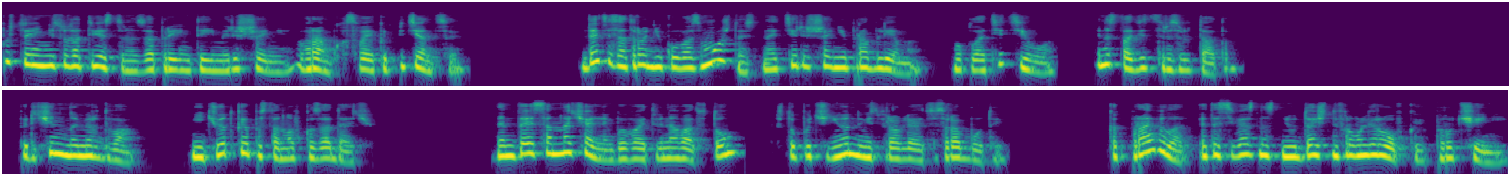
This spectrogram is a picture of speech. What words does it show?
Пусть они несут ответственность за принятые ими решения в рамках своей компетенции. Дайте сотруднику возможность найти решение проблемы, воплотить его и насладиться результатом. Причина номер два. Нечеткая постановка задач. Иногда и сам начальник бывает виноват в том, что подчиненные не справляются с работой. Как правило, это связано с неудачной формулировкой поручений.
